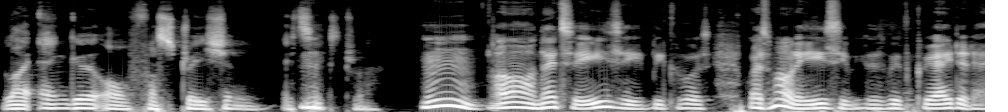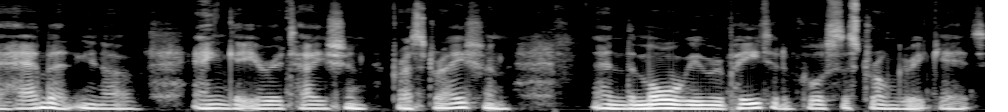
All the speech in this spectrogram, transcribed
like anger or frustration, etc.? Mm. Oh, that's easy because well, it's not easy because we've created a habit, you know, anger, irritation, frustration, and the more we repeat it, of course, the stronger it gets.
